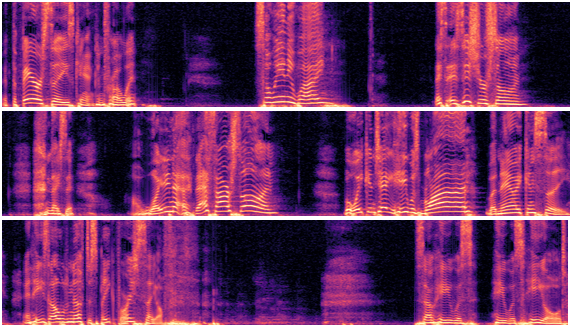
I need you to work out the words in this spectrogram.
If the Pharisees can't control it. So, anyway, they said, Is this your son? And they said, uh, oh, Wait, that's our son. But we can tell you, he was blind, but now he can see and he's old enough to speak for himself. so he was he was healed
